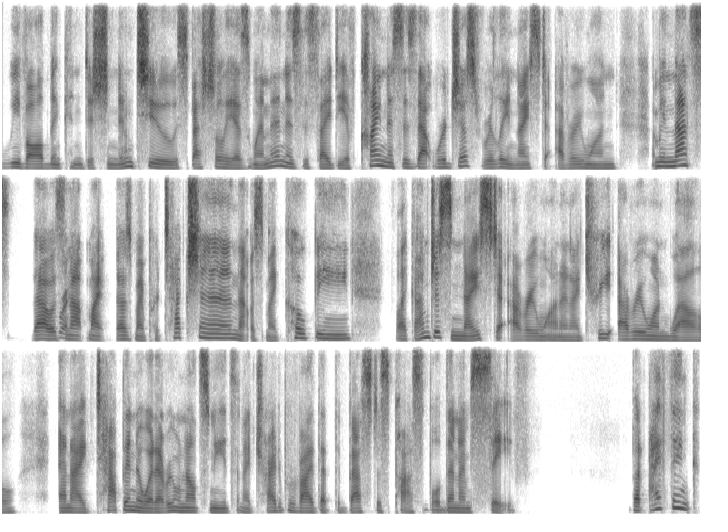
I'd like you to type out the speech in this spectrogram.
we've all been conditioned into, especially as women, is this idea of kindness is that we're just really nice to everyone. I mean, that's that was right. not my that was my protection, that was my coping. Like I'm just nice to everyone and I treat everyone well and I tap into what everyone else needs and I try to provide that the best as possible, then I'm safe. But I think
